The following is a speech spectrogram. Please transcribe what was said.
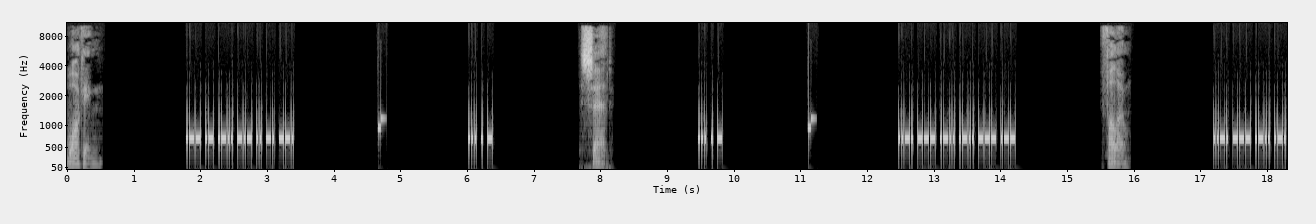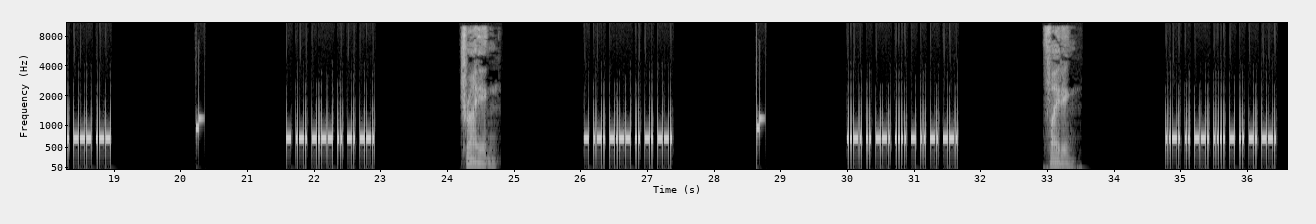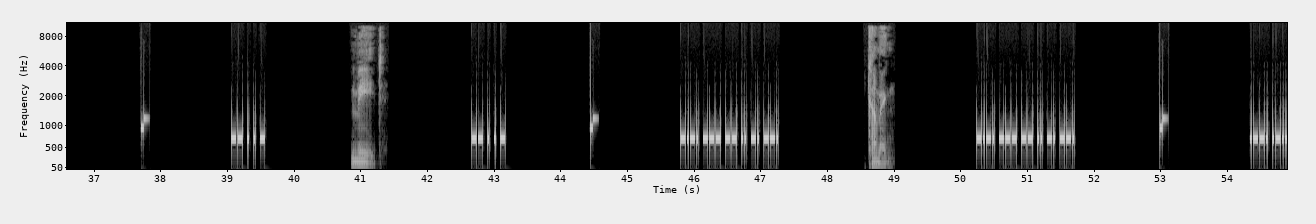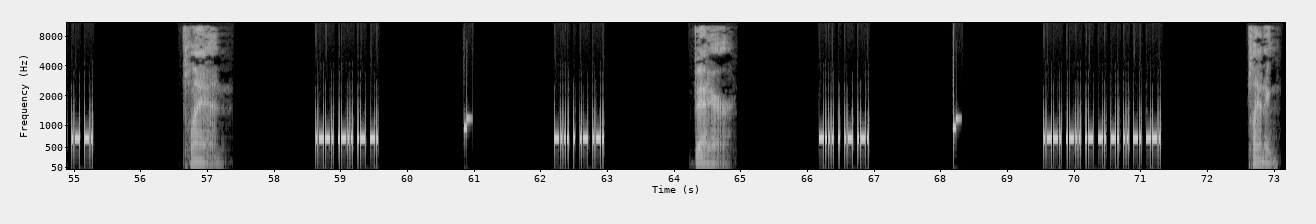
Walking. Set. Follow. Trying. Fighting. Meet. Coming. Plan. Bear. Planning.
